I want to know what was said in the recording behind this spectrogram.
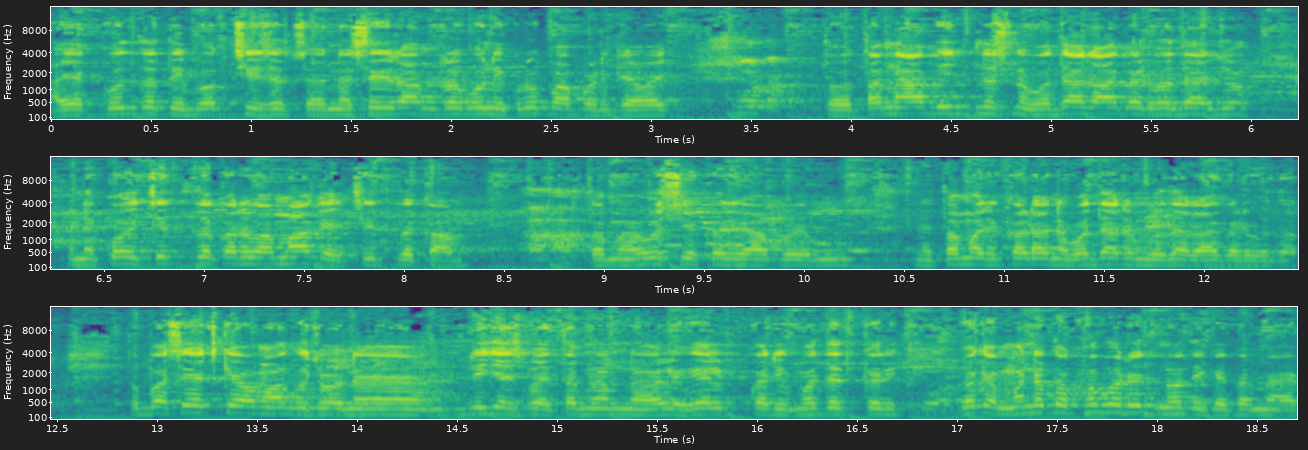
આ એક કુદરતી બક્ષિસ છે અને શ્રીરામ પ્રભુની કૃપા પણ કહેવાય. તો તમે આ બિઝનેસને વધારે આગળ વધારજો અને કોઈ ચિત્ર કરવા માગે ચિત્રકામ તમે અવશ્ય કરી આપો એમને અને તમારી કળાને વધારે વધારે આગળ વધારો. તો બસ એ જ કહેવા માગું છું અને બ્રિજેશભાઈ તમે અમને હેલ્પ કરી મદદ કરી. જોકે મને તો ખબર જ નહોતી કે તમે આ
